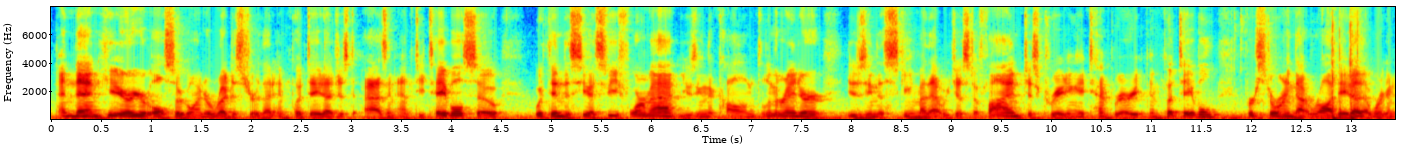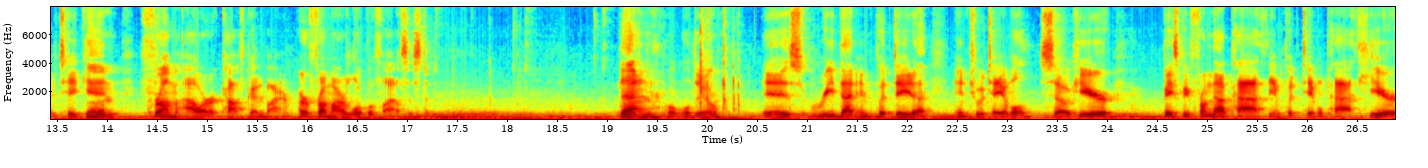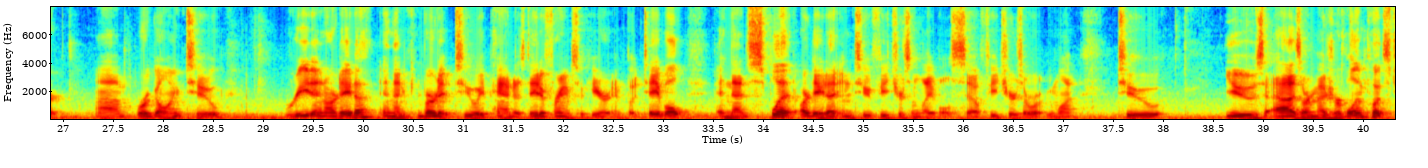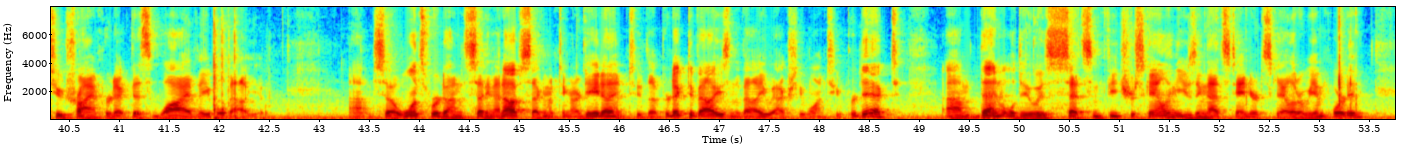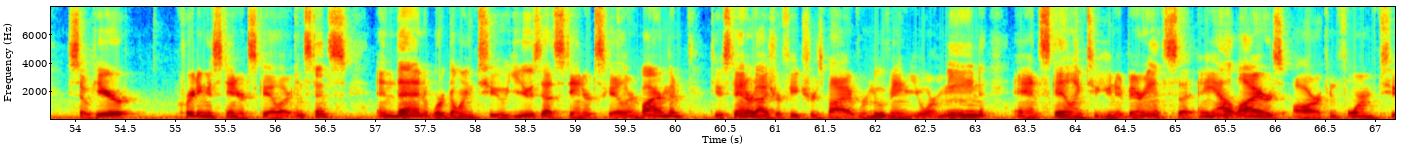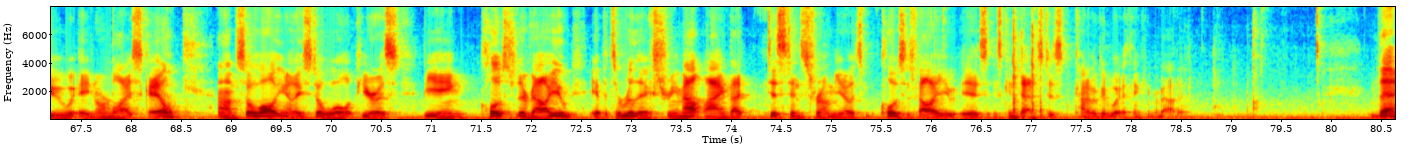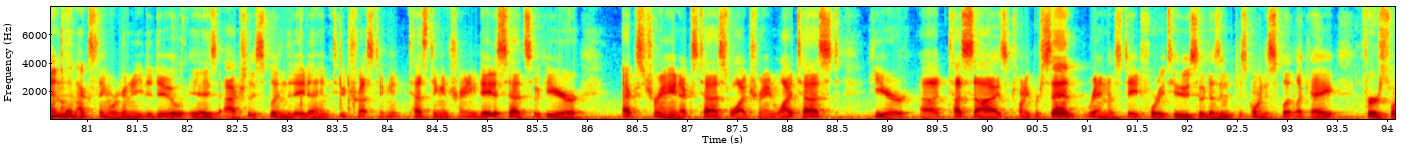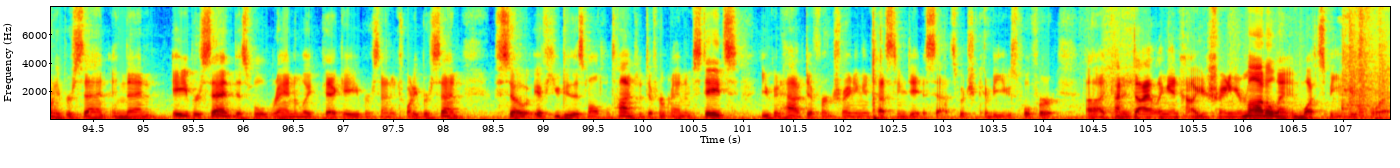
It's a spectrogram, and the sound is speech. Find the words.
And then here, you're also going to register that input data just as an empty table. So within the CSV format, using the column delimiter, using the schema that we just defined, just creating a temporary input table for storing that raw data that we're going to take in from our Kafka environment or from our local file system. Then what we'll do is read that input data into a table. So here, basically from that path, the input table path here, um, we're going to read in our data and then convert it to a pandas data frame. So here, input table, and then split our data into features and labels. So features are what we want to use as our measurable inputs to try and predict this Y label value. Um, so once we're done setting that up, segmenting our data into the predictive values and the value we actually want to predict, um, then what we'll do is set some feature scaling using that standard scaler we imported. So here, creating a standard scaler instance, and then we're going to use that standard scaler environment to standardize your features by removing your mean and scaling to unit variance so any outliers are conformed to a normalized scale. Um, so while you know they still will appear as being close to their value, if it's a really extreme outlying, that distance from you know its closest value is, is condensed is kind of a good way of thinking about it. Then the next thing we're going to need to do is actually splitting the data into testing and training data sets. So here X train, X test, Y train, Y test. Here, uh, test size 20%, random state 42. So it doesn't just going to split like, hey, first 20% and then 80%. This will randomly pick 80% and 20%. So if you do this multiple times with different random states, you can have different training and testing data sets, which can be useful for uh, kind of dialing in how you're training your model and what's being used for it.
